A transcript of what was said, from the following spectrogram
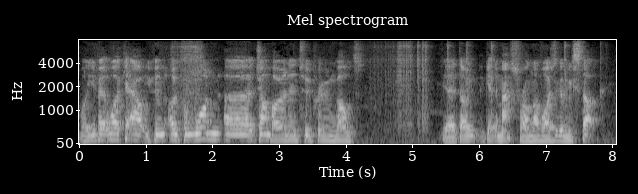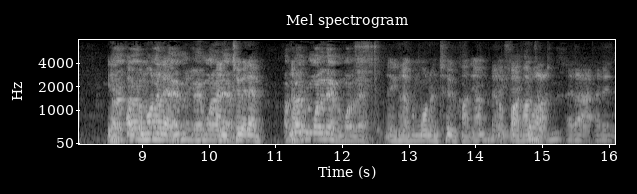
Well, you better work it out. You can open one uh, jumbo and then two premium golds. Yeah, don't get the maths wrong, otherwise you're going to be stuck. Yeah, No, open um, one, of them, then one of and them. two of them. I can No. open one of them and one of them. You can open one and two, can't you? No, You've got you get 500. one of that and then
